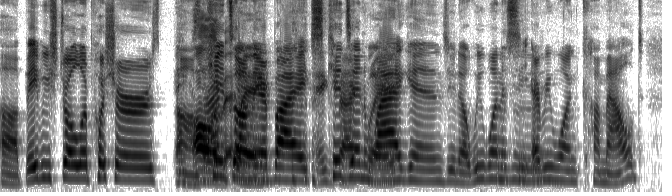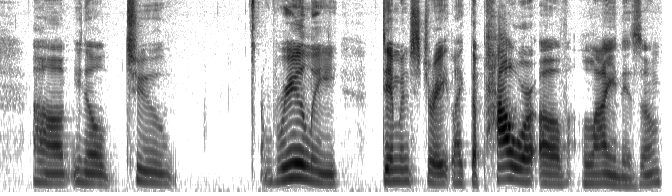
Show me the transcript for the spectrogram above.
uh, baby stroller pushers, um, kids on their bikes, exactly. kids in wagons. You know, we want to mm-hmm. see everyone come out. Um, you know, to really demonstrate like the power of lionism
